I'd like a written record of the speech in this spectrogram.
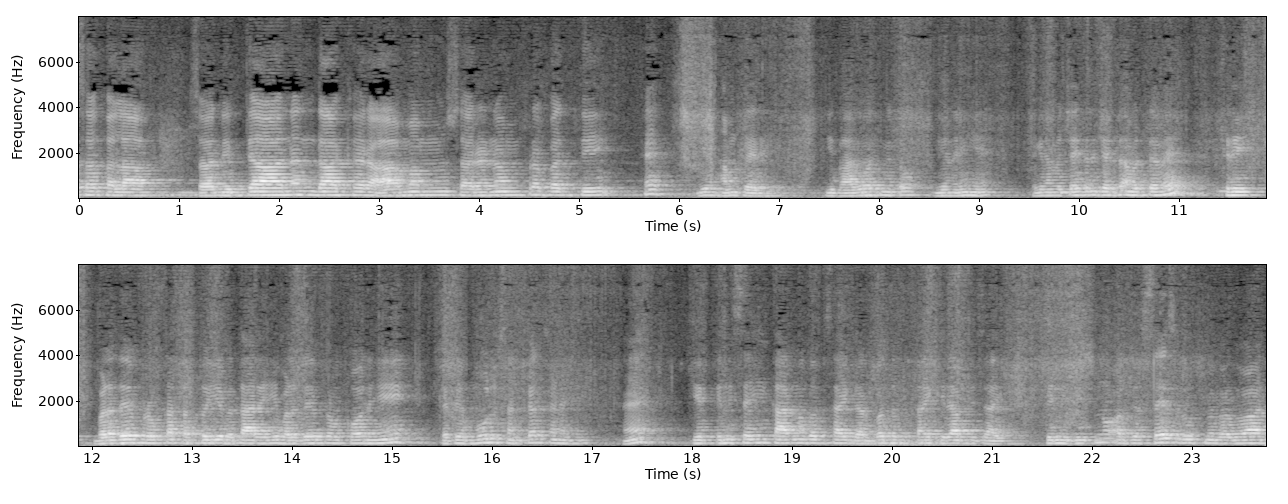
सकला स नित्यानंदाख्य शरणम प्रपत्ति है? ये हम कह रहे हैं। ये भागवत में तो ये नहीं है। लेकिन हमें चैतन्य चैतन्यमृत में श्री बलदेव प्रभु का तत्व ये बता रहे हैं, बलदेव प्रभु कौन है? कहते मूल संकर्षण है, हैं? ये इनसे ही कारणगत साई गर्भगत साई किराब्द साई तीन विष्णु और जो शेष रूप में भगवान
